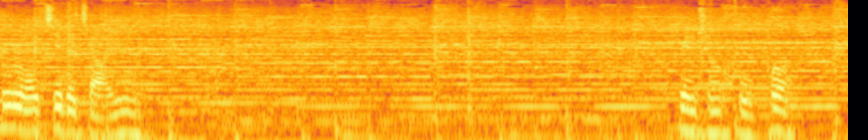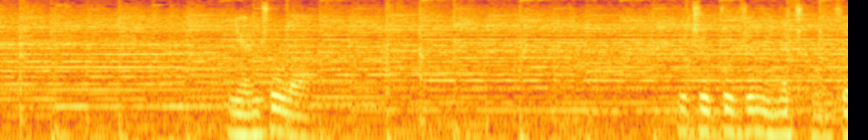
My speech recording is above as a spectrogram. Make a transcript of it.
侏罗纪的脚印。变成琥珀，粘住了一只不知名的虫子。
